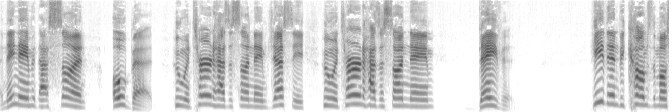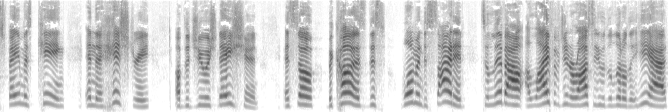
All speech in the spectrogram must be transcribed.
And they name that son Obed, who in turn has a son named Jesse, who in turn has a son named David. He then becomes the most famous king in the history of the Jewish nation. And so, because this woman decided to live out a life of generosity with the little that he had,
